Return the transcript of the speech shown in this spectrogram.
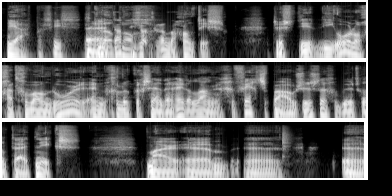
Ja, precies. Uh, dat nog. is wat er aan de hand is. Dus die, die oorlog gaat gewoon door. En gelukkig zijn er hele lange gevechtspauzes. Dan gebeurt er een tijd niks. Maar um, uh, uh,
